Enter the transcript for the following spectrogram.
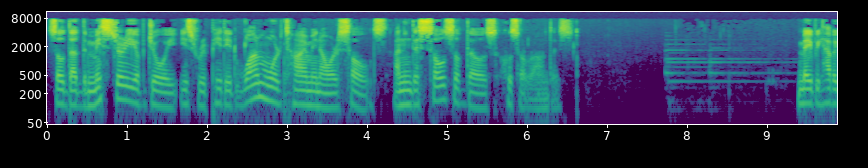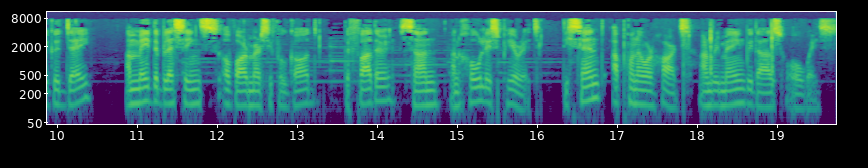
so that the mystery of joy is repeated one more time in our souls and in the souls of those who surround us. May we have a good day and may the blessings of our merciful God, the Father, Son, and Holy Spirit descend upon our hearts and remain with us always.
